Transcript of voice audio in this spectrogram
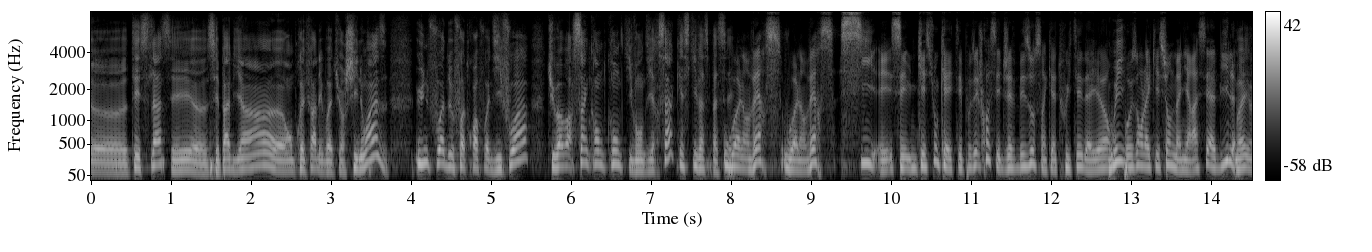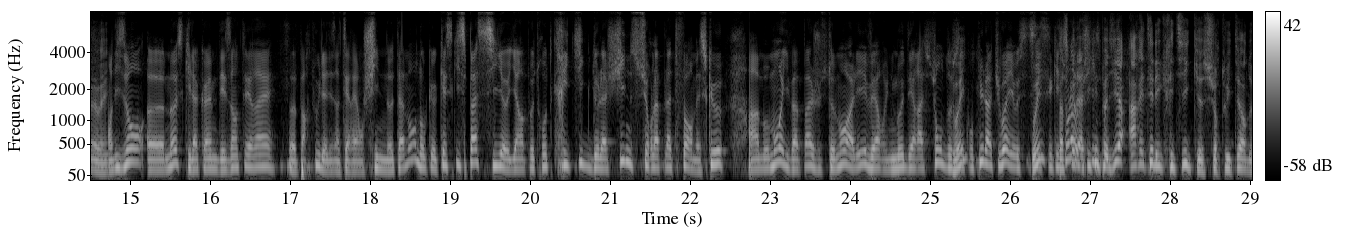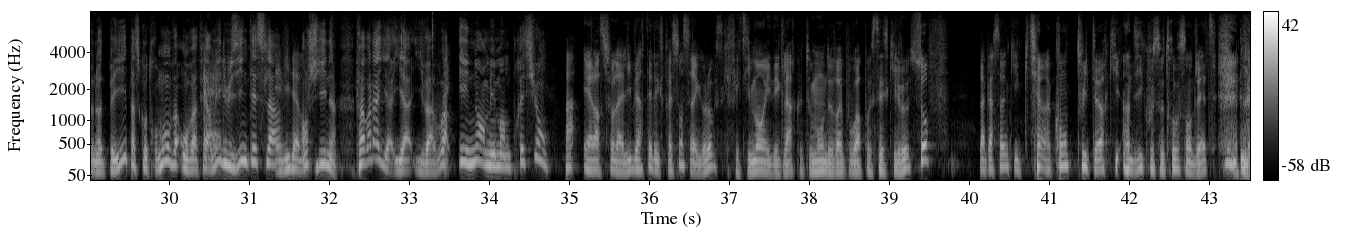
Tesla, c'est c'est pas bien, on préfère les voitures chinoises. Une fois, deux fois, trois fois, dix fois, tu vas avoir 50 comptes qui vont dire ça. Qu'est-ce qui va se passer? Ou à l'inverse, ou à l'inverse, si et c'est une question qui a été posée. Je crois que c'est Jeff Bezos hein, qui a tweeté d'ailleurs, posant la question de manière assez habile en disant euh, Musk, il a quand même des intérêts euh, partout, il a des intérêts en Chine notamment. Donc, euh, qu'est-ce qui se passe s'il y a un peu trop de critiques de la Chine sur la plateforme? Est-ce que à un moment, il va pas justement aller vers une modération de ces contenus-là? Tu vois, il y a aussi oui, parce que la Chine peut dire arrêtez les critiques sur Twitter de notre pays parce qu'autrement, on va, fermer eh, l'usine Tesla en Chine. Enfin voilà, il, y il va avoir énormément de pression. Ah, et alors sur la liberté d'expression, c'est rigolo parce qu'effectivement, il déclare que tout le monde devrait pouvoir poster ce qu'il veut, sauf la personne qui tient un compte Twitter qui indique où se trouve son jet.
